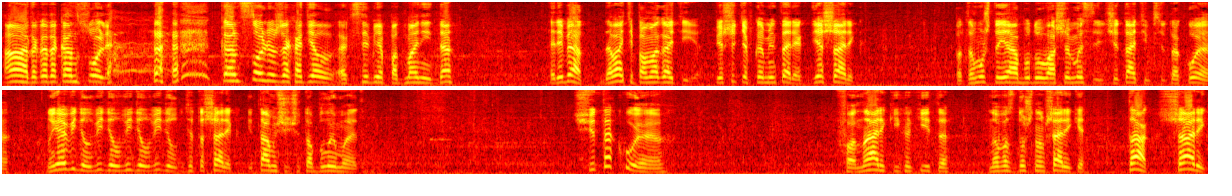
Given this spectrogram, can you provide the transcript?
А, так это консоль. Консоль уже хотел к себе подманить, да? Ребят, давайте помогайте. Пишите в комментариях, где шарик. Потому что я буду ваши мысли читать и все такое. Но я видел, видел, видел, видел где-то шарик. И там еще что-то блымает. Че такое? Фонарики какие-то на воздушном шарике. Так, шарик.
